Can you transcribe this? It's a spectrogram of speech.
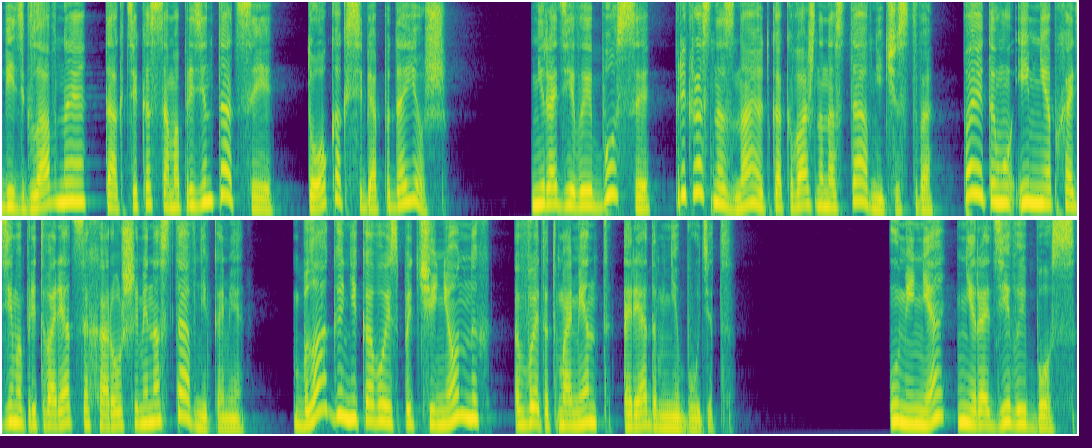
Ведь главное — тактика самопрезентации, то, как себя подаешь. Нерадивые боссы прекрасно знают, как важно наставничество, поэтому им необходимо притворяться хорошими наставниками. Благо, никого из подчиненных в этот момент рядом не будет. У меня нерадивый босс.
